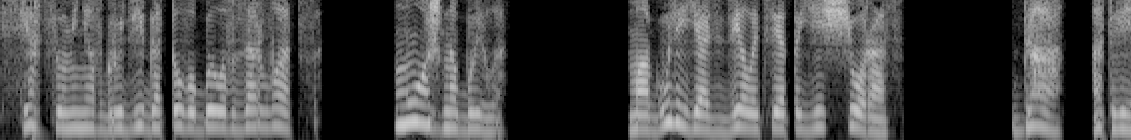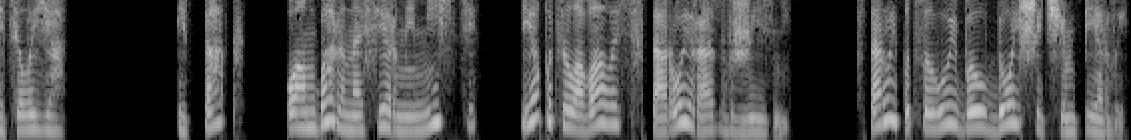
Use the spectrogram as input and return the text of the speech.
Сердце у меня в груди готово было взорваться. Можно было. Могу ли я сделать это еще раз? Да, ответила я. Итак, у амбара на ферме Мисти я поцеловалась второй раз в жизни. Второй поцелуй был дольше, чем первый.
